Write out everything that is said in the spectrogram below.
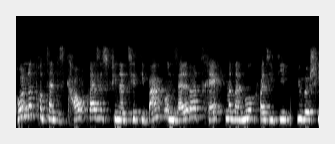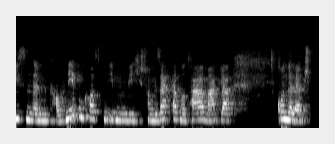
100% des Kaufpreises finanziert die Bank und selber trägt man dann nur quasi die überschießenden Kaufnebenkosten, eben wie ich schon gesagt habe, Notar, Makler, Grunderwerbsteuer.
